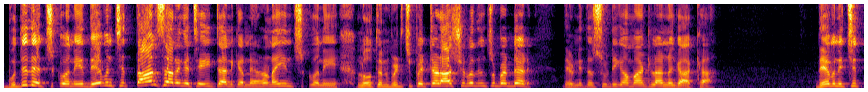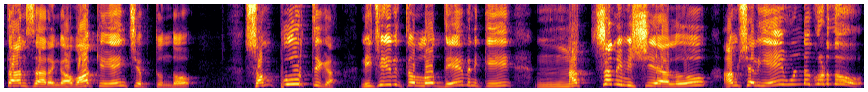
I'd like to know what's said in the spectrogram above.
బుద్ధి తెచ్చుకొని దేవుని చిత్తానుసారంగా చేయటానికి నిర్ణయించుకొని లోతును విడిచిపెట్టాడు ఆశీర్వదించబడ్డాడు. దేవునితో సూటిగా మాట్లాడను గాక. దేవుని చిత్తానుసారంగా వాక్యం ఏం చెప్తుందో సంపూర్తిగా నీ జీవితంలో దేవునికి నచ్చని విషయాలు అంశాలు ఏమి ఉండకూడదు.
